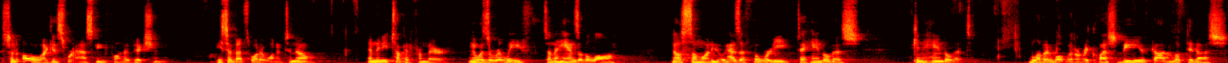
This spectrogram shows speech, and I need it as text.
I said, Oh, I guess we're asking for an eviction. He said, That's what I wanted to know. And then he took it from there. And it was a relief. It's in the hands of the law. Now, someone who has authority to handle this can handle it. Beloved, what would a request be if God looked at us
